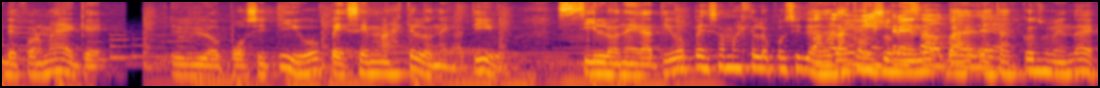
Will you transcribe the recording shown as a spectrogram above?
de forma de que lo positivo pese más que lo negativo. Si lo negativo pesa más que lo positivo, Vas estás consumiendo, vas- estás consumiendo de,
